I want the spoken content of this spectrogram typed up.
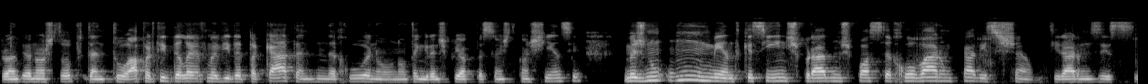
Pronto, eu não estou, portanto, a partir de levo uma vida pacata, ando na rua, não, não tenho grandes preocupações de consciência, mas num um momento que assim inesperado nos possa roubar um bocado esse chão, tirar-nos esse.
